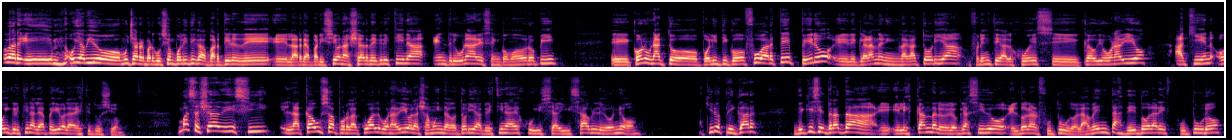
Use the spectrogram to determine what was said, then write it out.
A ver, eh, hoy ha habido mucha repercusión política a partir de eh, la reaparición ayer de Cristina en tribunales en Comodoro Pi, eh, con un acto político fuerte, pero declarando en indagatoria frente al juez Claudio Bonadío, a quien hoy Cristina le ha pedido la destitución. Más allá de si la causa por la cual Bonadío la llamó indagatoria a Cristina es judicializable o no, quiero explicar ¿De qué se trata eh, el escándalo de lo que ha sido el dólar futuro, las ventas de dólares futuro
